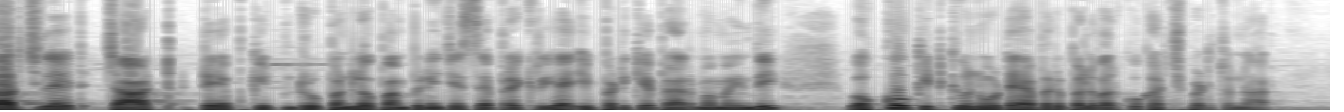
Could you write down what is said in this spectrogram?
టార్చ్లైట్ చార్ట్ టేప్ కిట్ రూపంలో పంపిణీ చేసే ప్రక్రియ ఇప్పటికే ప్రారంభమైంది. ఒక్కో కిట్కు నూట యాభై రూపాయల వరకు ఖర్చు పెడుతున్నారు.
